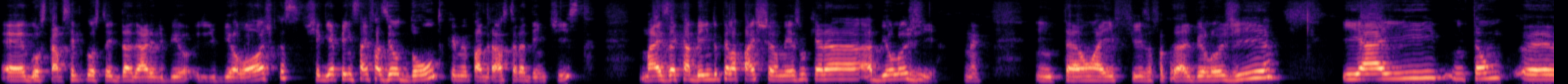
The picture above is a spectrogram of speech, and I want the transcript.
é, gostava, sempre gostei da área de, bio, de, biológicas. Cheguei a pensar em fazer odonto, porque meu padrasto era dentista, mas acabei indo pela paixão mesmo, que era a biologia, né? Então aí fiz a faculdade de biologia, e aí, então. É,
